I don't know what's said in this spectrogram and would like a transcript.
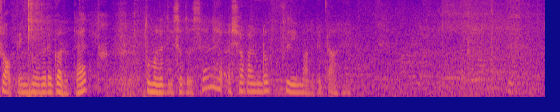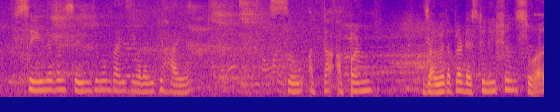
शॉपिंग वगैरे करत आहेत तुम्हाला दिसत असेल हे अशा काइंड ऑफ फ्ली मार्केट आहे. सेल आहे पण सेलची पण प्राईस बऱ्यापैकी हाय आहे. सो आता आपण जाऊयात आपल्या डेस्टिनेशन्सवर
